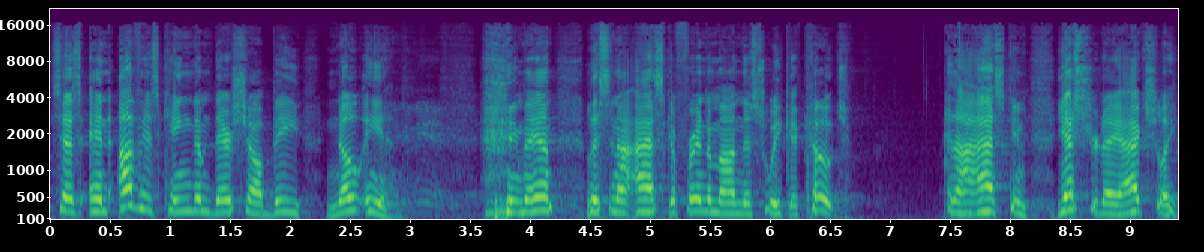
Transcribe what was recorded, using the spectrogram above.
says, and of his kingdom there shall be no end. Amen. Amen. Listen, I asked a friend of mine this week, a coach. And I asked him yesterday, actually,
